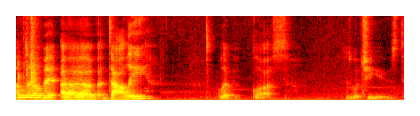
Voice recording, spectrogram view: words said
a little bit of Dolly lip gloss is what she used.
